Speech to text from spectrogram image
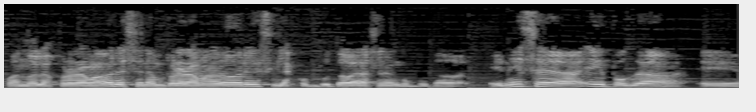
cuando los programadores eran programadores y las computadoras eran computadoras. En esa época, eh,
